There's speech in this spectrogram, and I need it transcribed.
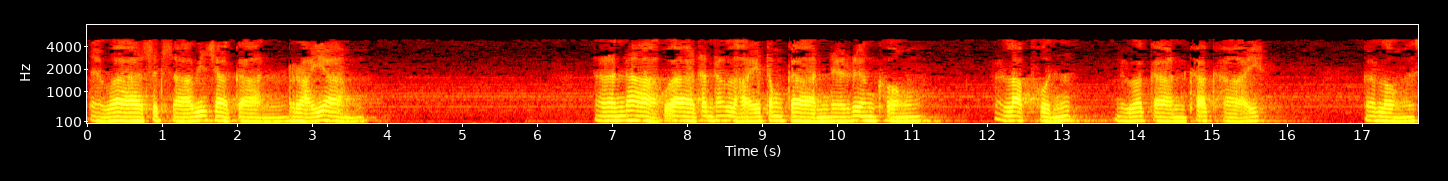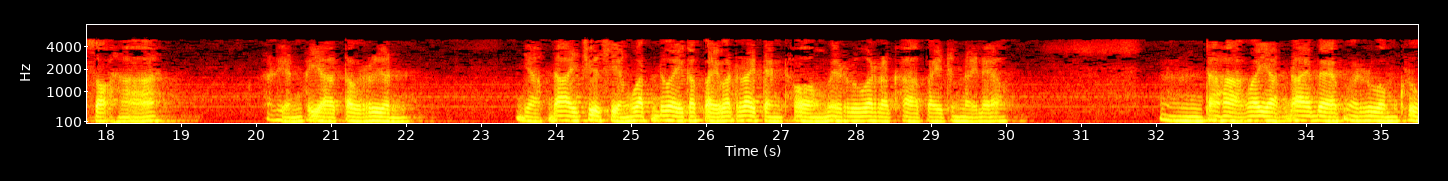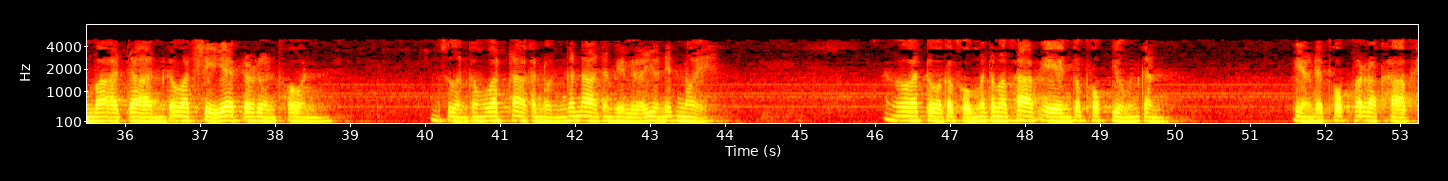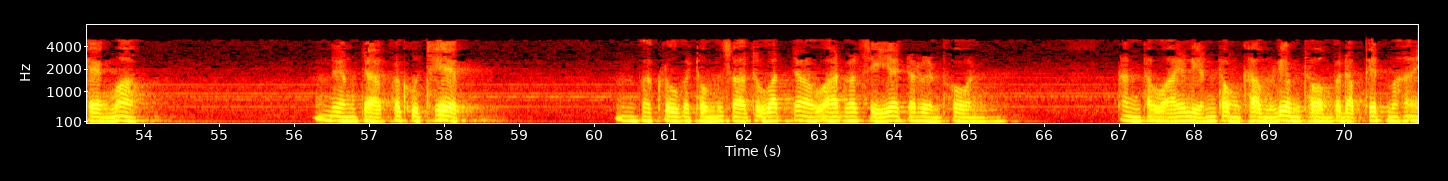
แต่ว่าศึกษาวิชาการหลายอย่างถ้าหากว่าท่านทั้งหลายต้องการในเรื่องของลาภผลหรือว่าการค้าขาย ก็ลองเสาะหา เหรียญพญาเต่าเรือน อยากได้ชื่อเสียงวัดด้วยก็ไปวัดไร่แต่งทองไม่รู้ว่าราคาไปถึงไหนแล้วถ้าหากว่าอยากได้แบบรวมครูบาอาจารย์ก็วัดสี่แยกเจริญพร ส่วนของวัดท่าขนุนก็น่าจะมีเหลืออยู่นิดหน่อย เพราะว่าตัวกับผมมัตมภาพเองก็พกอยู่เหมือนกัน เพียงแต่พกพระราคาแพงมาก เนื่องจากพระคุณเทพ พระครูปฐมสาธุวัดเจ้าวาดวัดศรีแยกเจริญพร ท่านถวายเหรียญทองคำเลี่ยมทองประดับเพชรมาให้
